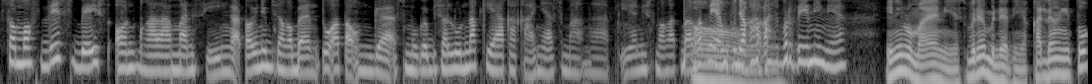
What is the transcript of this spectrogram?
Some of this based on pengalaman sih, nggak tahu ini bisa ngebantu atau enggak. Semoga bisa lunak ya kakaknya semangat. Iya nih semangat banget nih yang punya Oh. kakak seperti ini nih ya. Ini lumayan nih ya. Sebenarnya bener nih ya. Kadang itu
